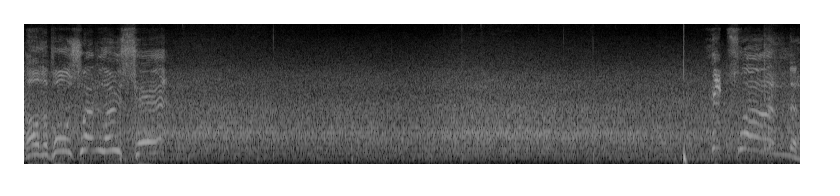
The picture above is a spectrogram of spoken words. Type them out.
Oh, the ball's run loose here. Hits one!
